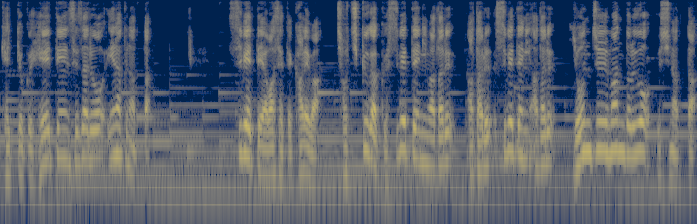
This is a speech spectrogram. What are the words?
結局閉店せざるを得なくなった。すべて合わせて彼は貯蓄額すべてにわたる当たるすべてに当たる40万ドルを失った。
